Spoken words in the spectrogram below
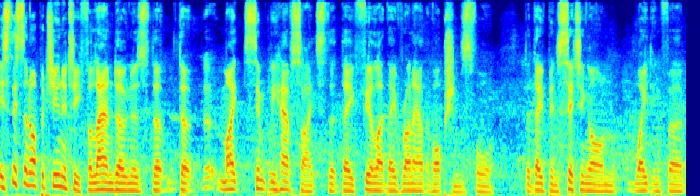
Is this an opportunity for landowners that, that, that, might simply have sites that they feel like they've run out of options for, that they've been sitting on waiting for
